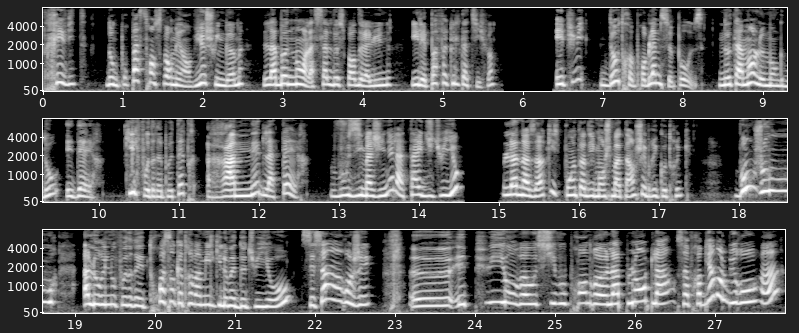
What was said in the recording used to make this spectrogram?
très vite. Donc pour pas se transformer en vieux chewing-gum, l'abonnement à la salle de sport de la Lune, il est pas facultatif. Hein. Et puis, d'autres problèmes se posent, notamment le manque d'eau et d'air, qu'il faudrait peut-être ramener de la Terre. Vous imaginez la taille du tuyau? La NASA qui se pointe un dimanche matin chez Bricotruc. Bonjour Alors il nous faudrait 380 000 km de tuyaux, c'est ça, hein, Roger? Euh, et puis on va aussi vous prendre la plante là, ça fera bien dans le bureau, hein?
